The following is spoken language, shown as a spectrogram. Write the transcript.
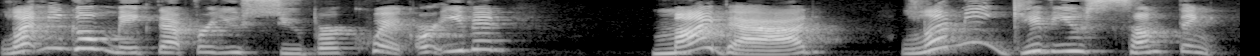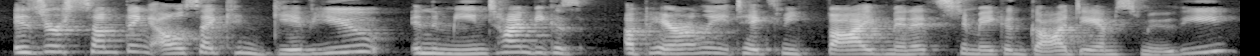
Let me go make that for you super quick." Or even, "My bad let me give you something. Is there something else I can give you in the meantime? Because apparently it takes me five minutes to make a goddamn smoothie.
